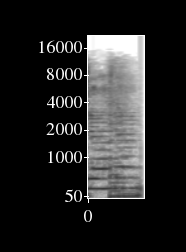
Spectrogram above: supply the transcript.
done.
